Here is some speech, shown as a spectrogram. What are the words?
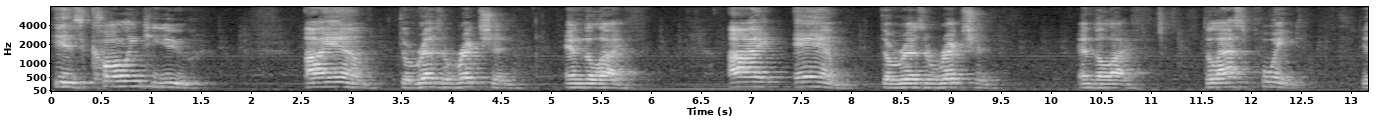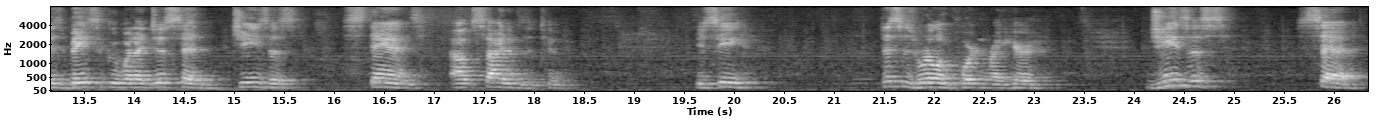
He is calling to you. I am the resurrection and the life. I am the resurrection and the life. The last point is basically what I just said. Jesus stands outside of the tomb. You see, this is real important right here. Jesus said,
